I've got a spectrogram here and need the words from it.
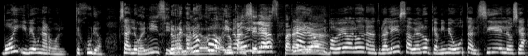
voy y veo un árbol, te juro. O sea, lo, Buenísimo, lo reconozco y lo me cancelas voy para claro, ir a... tipo veo algo de la naturaleza, veo algo que a mí me gusta, el cielo, o sea,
